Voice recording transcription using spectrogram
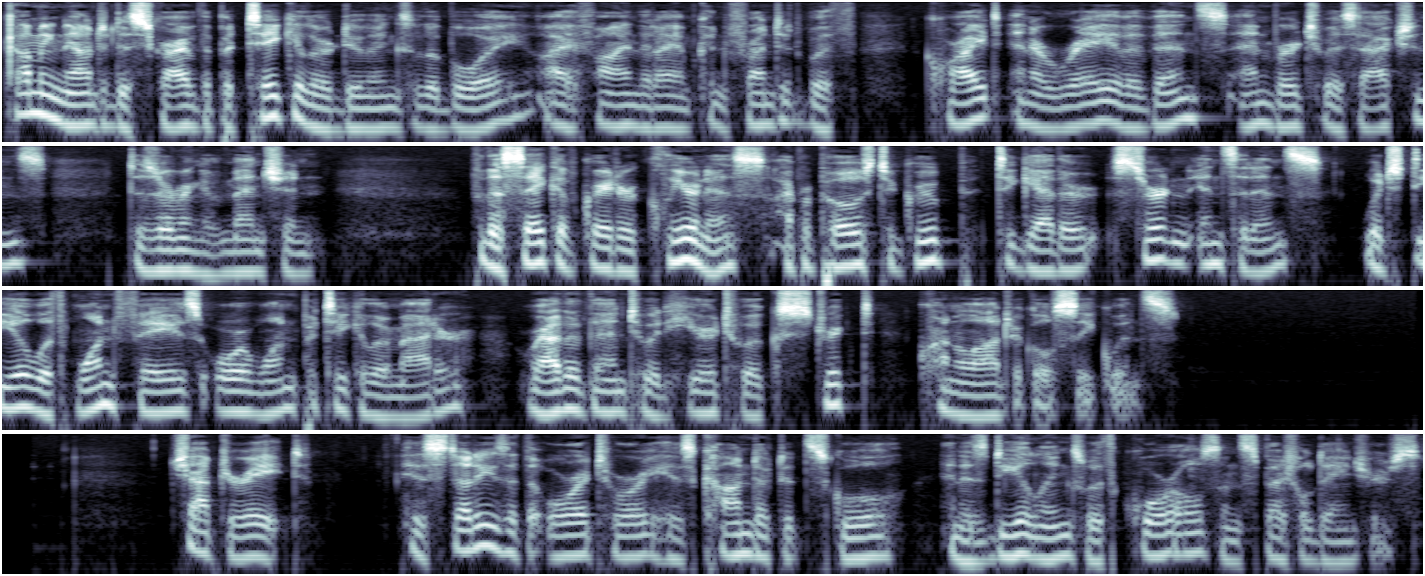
Coming now to describe the particular doings of the boy, I find that I am confronted with quite an array of events and virtuous actions deserving of mention. For the sake of greater clearness, I propose to group together certain incidents which deal with one phase or one particular matter, rather than to adhere to a strict chronological sequence. Chapter 8 his studies at the oratory, his conduct at school, and his dealings with quarrels and special dangers.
